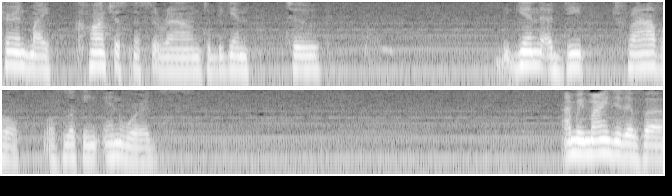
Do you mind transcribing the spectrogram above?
turned my consciousness around to begin to begin a deep travel of looking inwards. I'm reminded of uh,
